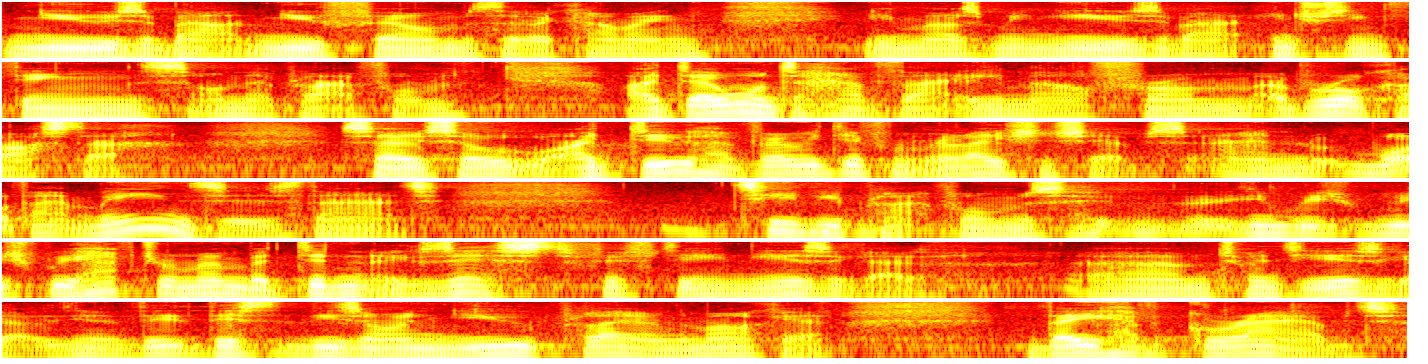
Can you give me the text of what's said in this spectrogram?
news about new films that are coming, emails me news about interesting things on their platform. I don't want to have that email from a broadcaster. So so I do have very different relationships and what that means is that TV platforms, which, which we have to remember didn't exist 15 years ago, um, 20 years ago. You know, this, these are a new player in the market. They have grabbed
